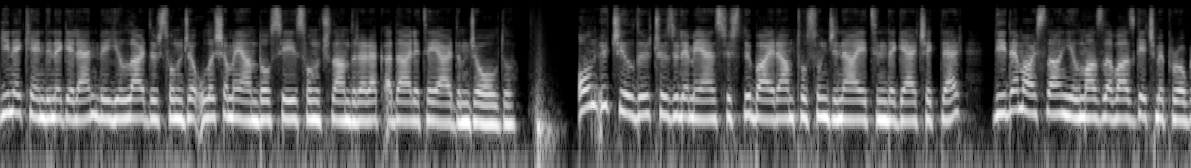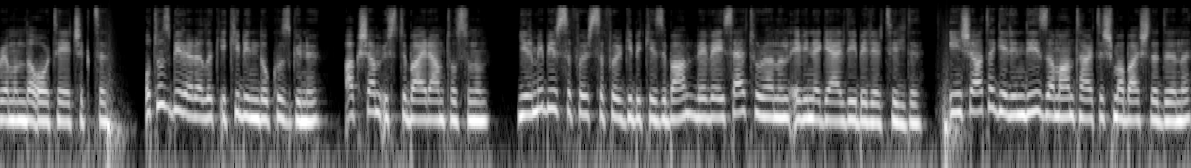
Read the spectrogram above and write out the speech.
yine kendine gelen ve yıllardır sonuca ulaşamayan dosyayı sonuçlandırarak adalete yardımcı oldu. 13 yıldır çözülemeyen Süslü Bayram Tosun cinayetinde gerçekler, Didem Arslan Yılmaz'la vazgeçme programında ortaya çıktı. 31 Aralık 2009 günü, akşamüstü Bayram Tosun'un 21.00 gibi Keziban ve Veysel Turhan'ın evine geldiği belirtildi. İnşaata gelindiği zaman tartışma başladığını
